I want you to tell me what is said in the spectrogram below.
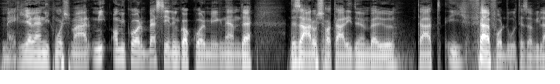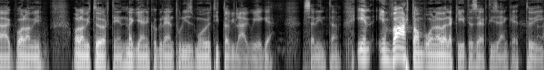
megjelenik most már. Mi, amikor beszélünk, akkor még nem, de, de záros határidőn belül. Tehát így felfordult ez a világ, valami, valami történt, megjelenik a Grand Turismo 5, itt a világ vége, szerintem. Én, én vártam volna vele 2012-ig.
